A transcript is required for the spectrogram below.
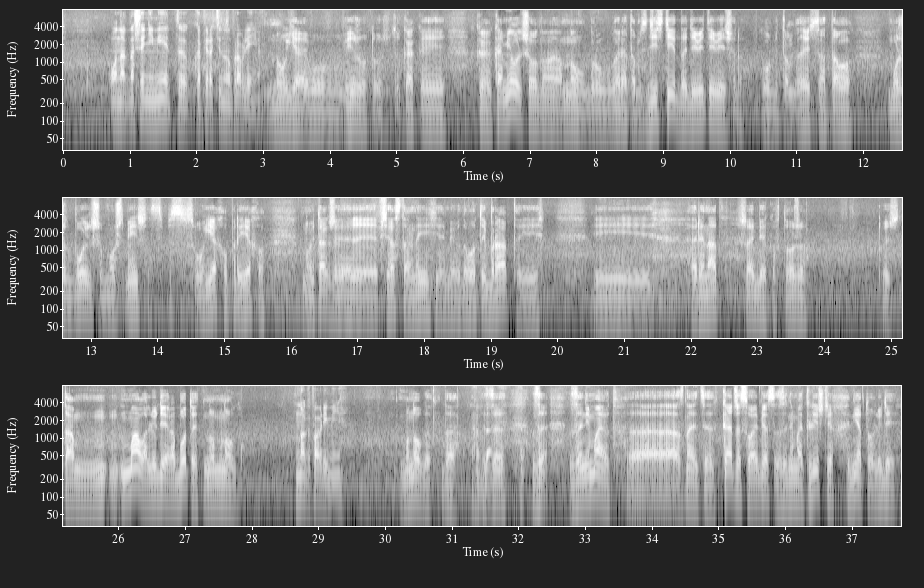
Он отношение имеет э, к оперативному управлению. Ну, я его вижу, то есть, как и Камилыч, он, э, ну, грубо говоря, там с 10 до 9 вечера клубе, там, зависит от того, может больше, может меньше, уехал, приехал. Ну и также э, все остальные, я имею в виду, вот и брат, и, и Ренат Шайбеков тоже. То есть там мало людей работает, но много. Много по времени. Много, да. Да. За- за- занимают, э, знаете, каждый свое место занимает. Лишних нету людей.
